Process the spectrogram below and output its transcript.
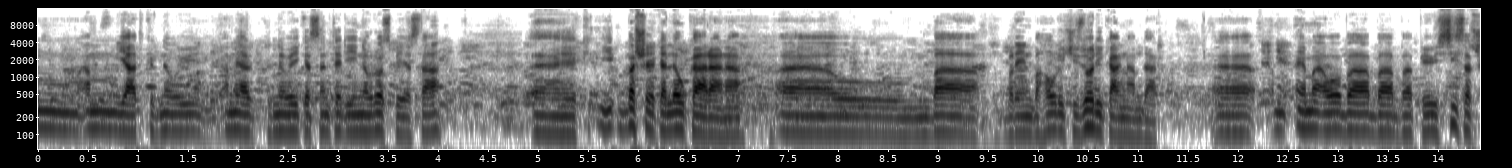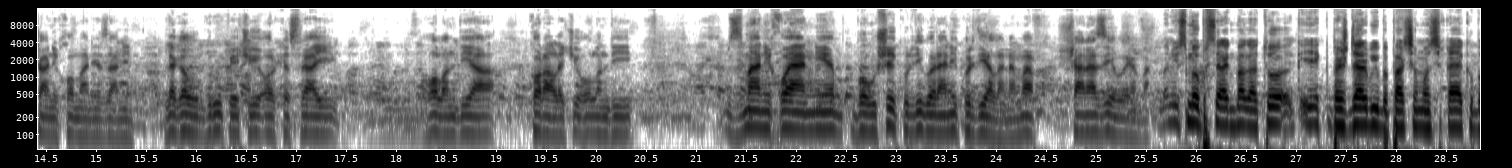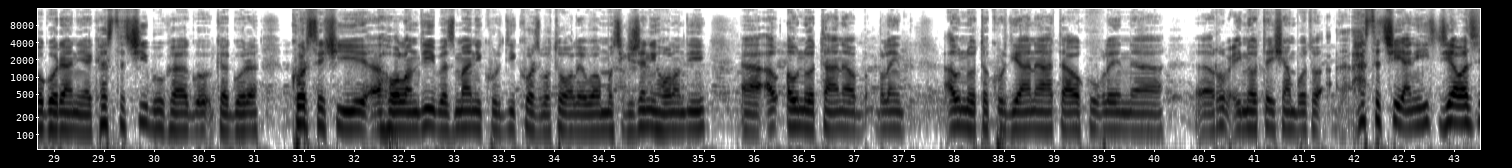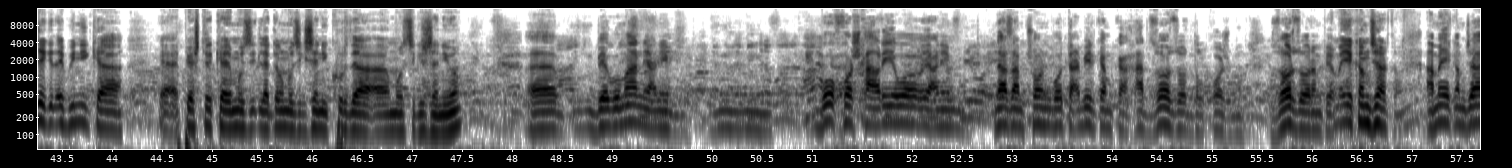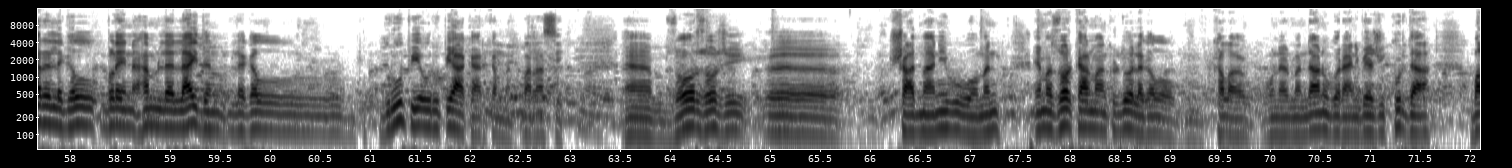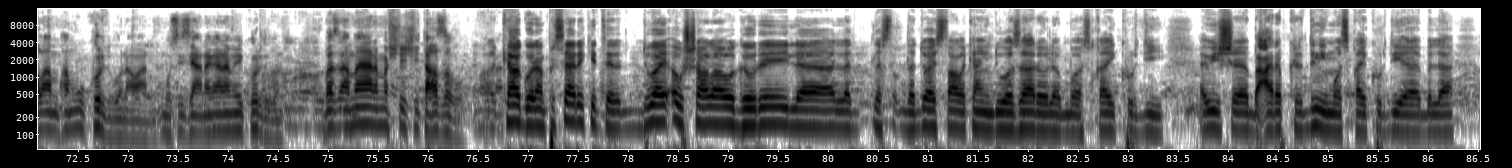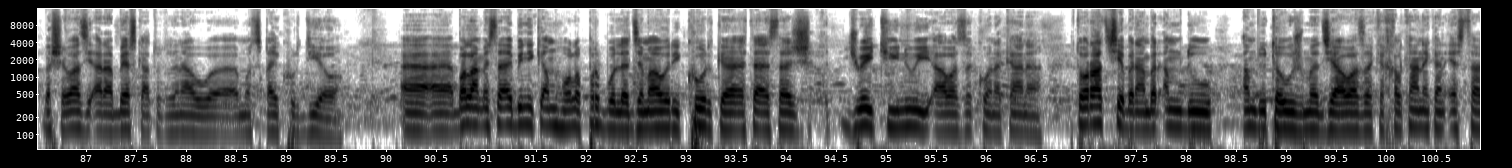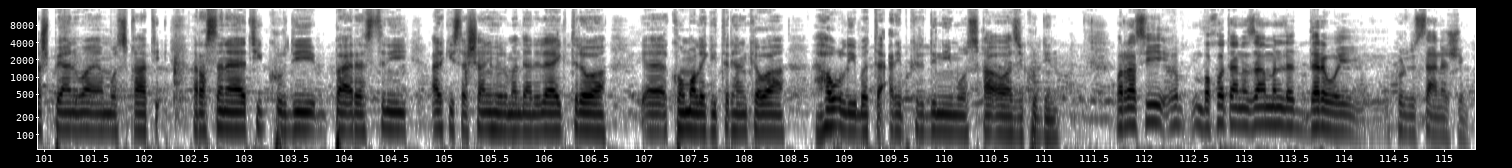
ئەم یادکردنەوەی ئەم یادکردنەوەی کە سنتەری نەورۆز پێ ئێستا بەشێکە لەو کارانە بە بڵێن بە هەوڵێکی زۆری کاکنامدار ئێمە ئەوە بە پێویستی سەرچانی خۆمان ێزانین لەگەڵ گرروپێکی ئۆرکسترای هۆڵندیا کۆراڵێکی هۆڵندی زمانی خۆیان نییە بە وشەی کوردی گۆرانی کوردی ئەڵێن ئەمە شانازیە بۆ ئێمە من ویسمە پرسیارێک ماگا تۆ یەک بەشدار بووی بە پارچە مۆسیقایەک و بە گۆرانیەک هەستت چی بوو کە گۆ- کە گۆرە کۆرسێکی هۆڵندی بە زمانی کوردی کۆرس بۆ تۆڵێەوە مۆسیکژەنی هۆڵندی ئە، ئەو ئەو نۆتانە بڵێن ئەو نۆتە کوردیانە هەتاوەکو بڵێن ئە، ڕوبعی نۆتەیشیان بۆ تۆ هەستت چییە؟ یانی هیچ جیاوازییەکت ئەبینی کە پێشتر کە موزیک لەگەڵ موزیکژەنی کوردە موزیک ژەنیوە؟ بێگومان یانی بۆ خۆشحاڵیەوە ینی نازانام چۆن بۆ تعبیر کەم کە حەت زۆر زۆر دڵخۆش بوو زۆر زۆرم پێ ئەمە یەکەم جار ئەمە یەکەم جارە لەگەڵ بڵێن هەم لە لایدن لەگەڵ گروپی ئەوروپیا کارکەم بەڕاستی زۆر زۆر شادمانی بوو بۆ من ئێمە زۆر کارمان کردووە لەگەڵ کەڵە هوەرمەندان و گۆرانیبێژی کووردا بەڵام هەموو کورد بوون ئەوان موسیزیانەکان هەمی کورد بوون بەس ئەمان مەشتێکی تازە بوو کا گۆران پرسیارێکی تر دوای ئەو شاڵاوە گەورەی لە دوای ساڵەکانی 2000 لە مۆسقای کوردی ئەویش بە عربکردنی مۆسقای کوردیە بلە بە شێوازی ئەرابێس کاتۆ دەنا و مۆسقای کوردیەوە. بەڵام ئێستا ئەبینی کە ئەم هۆڵە پڕ بوو لە جەماوەری کورد کە ئەتا ئێستاش گوێی تینووی ئاوازە کۆنەکانە تۆ ڕات چیە بەرامبەر ئەم دوو ئەم دوو تەوژمە جیاوازە کە خەڵکانێکان ئێستاش پێیان وایە مۆسقاتی ڕەسەنایەتی کوردی پارستنی ئەرکی سەرشانی هورمەندان لەلایەک ترەوە کۆمەڵێکی تر هەنکەوە هەوڵی بە تەعریبکردنی مۆسقا ئاوازی کوردین بەڕاستی بەخۆتان نەزان من لە دەرەوەی کوردستانەشیم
